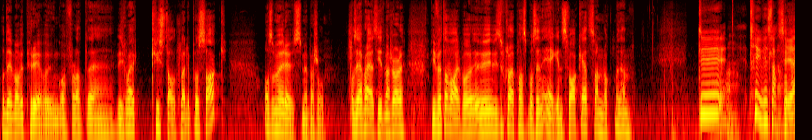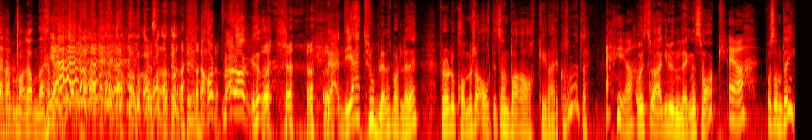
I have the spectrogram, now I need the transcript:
Og det må vi prøve å unngå. For at, eh, vi skal være krystallklare på sak, og så må vi rause med personen. Og så jeg pleier å si til meg sjøl vi får ta vare på, hvis du klarer å passe på sin egen svakhet, så er det nok med den. Du, Trygve Slagsvold Ser jeg her på mange andre. Ja. Det er hardt hver dag! Det er, det er et problem med partileder. For når du kommer, så er det alltid sånn bakeverk og sånn, vet du. Ja. Og hvis du er grunnleggende svak ja. på sånne ting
